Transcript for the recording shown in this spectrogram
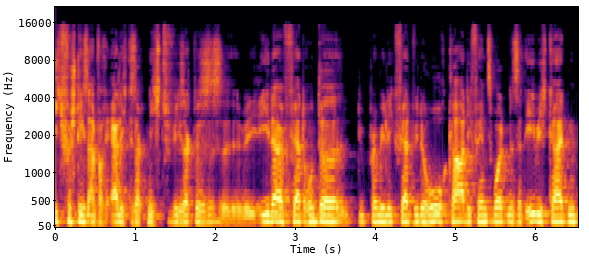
ich verstehe es einfach ehrlich gesagt nicht. Wie gesagt, ist, jeder fährt runter, die Premier League fährt wieder hoch. Klar, die Fans wollten es seit Ewigkeiten,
